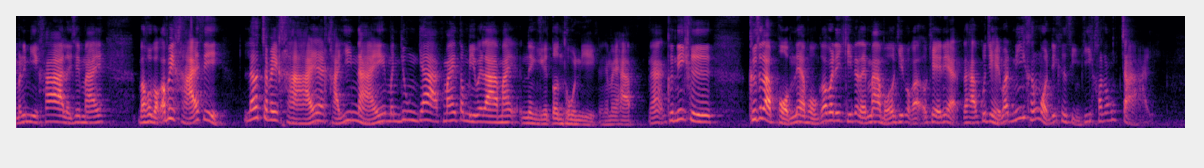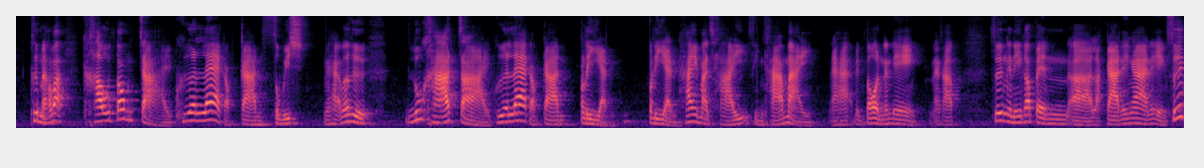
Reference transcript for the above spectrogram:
มันไม่มีค่าเลยใช่ไหม บางคนบอกเอาไปขายสิ แล้วจะไปขายขายที่ไหน มันยุ่งยากไหมต้องมีเวลาไหมหนึ่งคือต้นทุนอีกใช่ไหมครับ นะ คือนี่คือ คือสำหรับผมเนี่ย ผมก็ไม่ได้คิดอะไรมาก ผมก็คิดบอกว่าโอเคเนี่ยนะครับ คุณจะเห็นว่านี่ทั้งหมดนี่คือสิ่งที่เขาต้องจ่าย คือหมายความว่าเขาต้องจ่ายเพื่อแลกกับการสวิชนะฮะ ก็คือลูกค้าจ่ายเพื่อแลกกับการเปลี่ยน เปลี่ยนให้มาใช้สินค้าใหม่นะฮะเป็นต้นนั่นเองนะครับ ซึ่งอันนี้ก็เป็นหลักการง่ายๆนั่นเอง ซึ่ง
